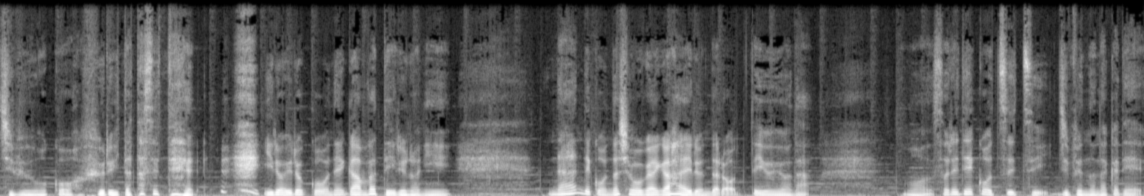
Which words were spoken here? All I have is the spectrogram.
自分をこう奮い立たせて いろいろこうね頑張っているのになんでこんな障害が入るんだろうっていうようなもうそれでこうついつい自分の中で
